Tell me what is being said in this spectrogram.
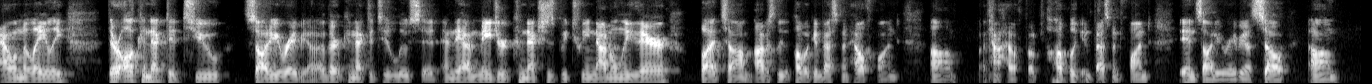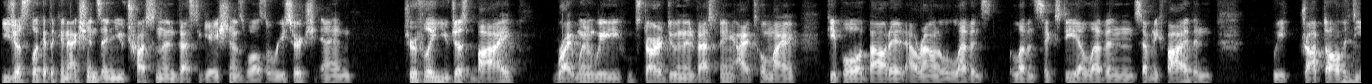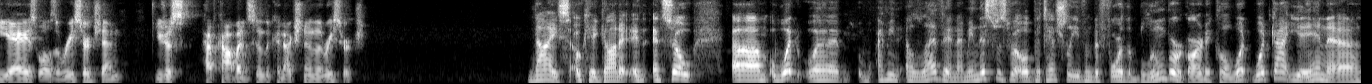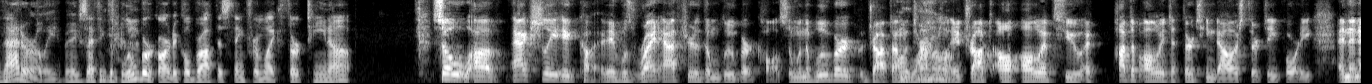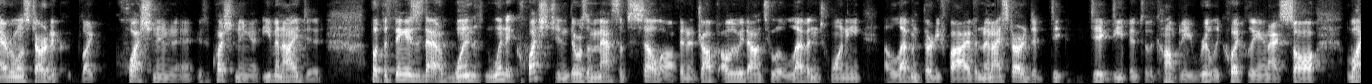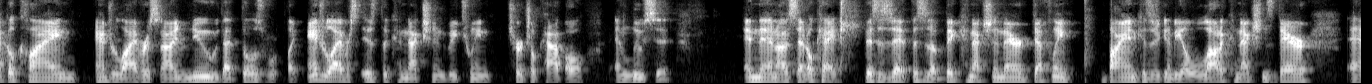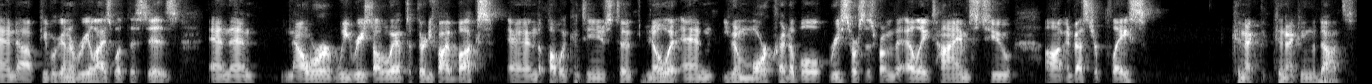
Alan Mulally, they're all connected to Saudi Arabia. They're connected to Lucid, and they have major connections between not only there, but um, obviously the Public Investment Health Fund, um, not health, but Public Investment Fund in Saudi Arabia. So um, you just look at the connections and you trust in the investigation as well as the research. And truthfully, you just buy. Right when we started doing the investing, I told my people about it around 11, 1160, 1175, and we dropped all the DA as well as the research, and you just have confidence in the connection and the research. Nice. Okay, got it. And, and so, um, what? Uh, I mean, eleven. I mean, this was potentially even before the Bloomberg article. What what got you in uh, that early? Because I think the Bloomberg article brought this thing from like thirteen up. So uh, actually, it it was right after the Bloomberg call. So when the Bloomberg dropped on oh, the terminal, wow. it dropped all, all the way up to it popped up all the way to thirteen dollars, thirteen forty, and then everyone started like questioning it, questioning it. Even I did. But the thing is, is that when when it questioned, there was a massive sell off, and it dropped all the way down to 1120, 1135, and then I started to d- dig deep into the company really quickly, and I saw Michael Klein, Andrew Liveris, and I knew that those were like Andrew Liveris is the connection between Churchill Capital and Lucid. And then I said, okay, this is it. This is a big connection there. Definitely buy in because there's going to be a lot of connections there, and uh, people are going to realize what this is. And then now we're we reached all the way up to 35 bucks and the public continues to know it and even more credible resources from the la times to uh, investor place connect connecting the dots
